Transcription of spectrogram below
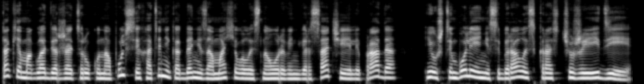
Так я могла держать руку на пульсе, хотя никогда не замахивалась на уровень Версачи или Прада, и уж тем более не собиралась красть чужие идеи.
